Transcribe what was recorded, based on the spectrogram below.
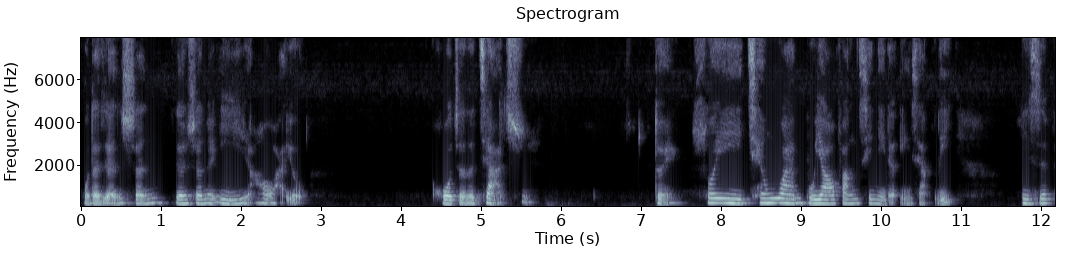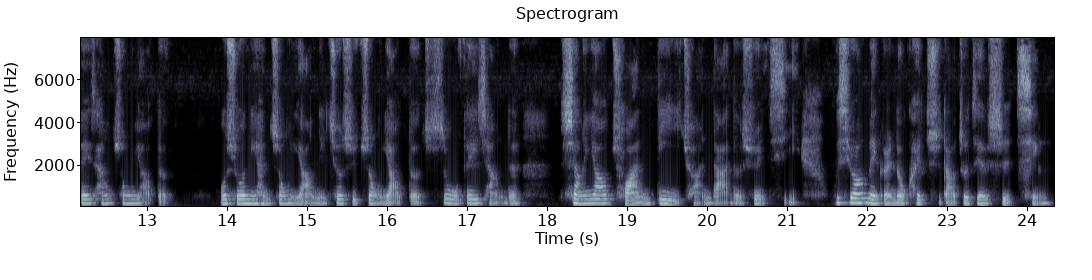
我的人生，人生的意义，然后还有活着的价值。对，所以千万不要放弃你的影响力，你是非常重要的。我说你很重要，你就是重要的，这是我非常的想要传递、传达的讯息。我希望每个人都可以知道这件事情。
